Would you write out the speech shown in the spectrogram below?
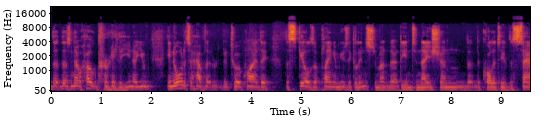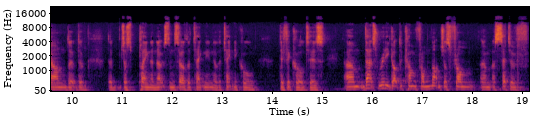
th- there's no hope really. You know, you in order to have the, to acquire the the skills of playing a musical instrument, the, the intonation, the, the quality of the sound, the, the, the just playing the notes themselves, the technique, you know, the technical difficulties. Um, that's really got to come from not just from um, a set of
